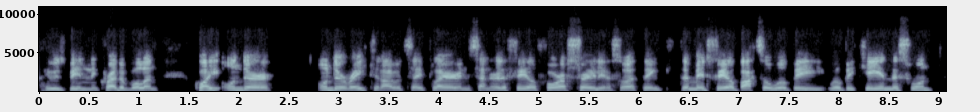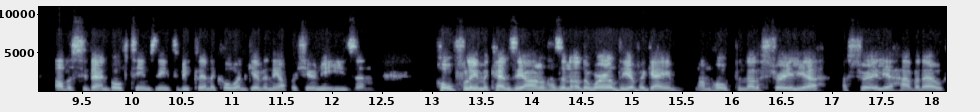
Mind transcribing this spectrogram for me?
who's been incredible and quite under underrated, I would say, player in the center of the field for Australia. So I think the midfield battle will be will be key in this one. Obviously, then both teams need to be clinical when given the opportunities, and hopefully Mackenzie Arnold has another worldie of a game. I'm hoping that Australia Australia have it out.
